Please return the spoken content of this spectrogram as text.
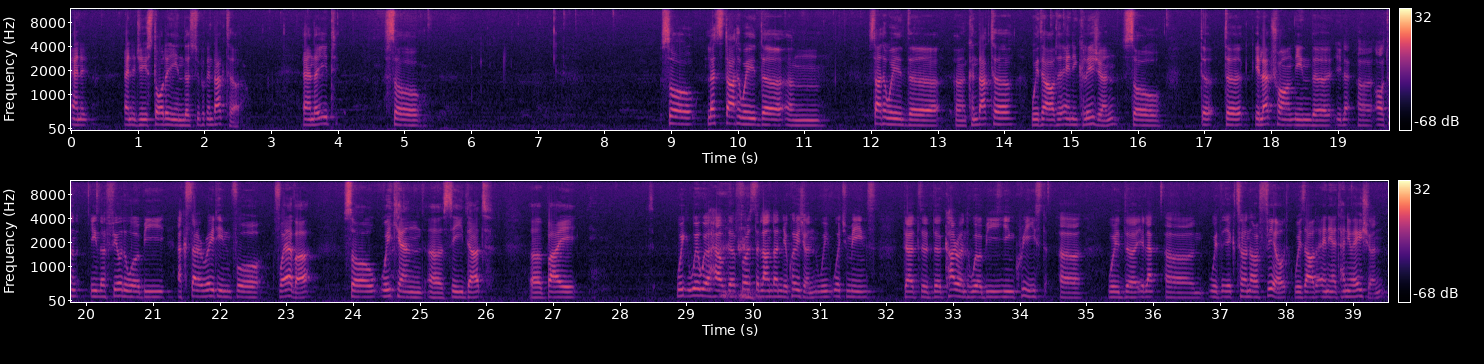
energy stored in the superconductor. And it, so, so let's start with the, um, start with the uh, conductor without any collision. So the, the electron in the, uh, in the field will be accelerating for forever. So we can uh, see that uh, by we, we will have the first London equation, which means that the current will be increased uh, with, the uh, with the external field without any attenuation.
